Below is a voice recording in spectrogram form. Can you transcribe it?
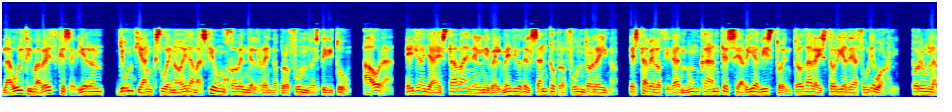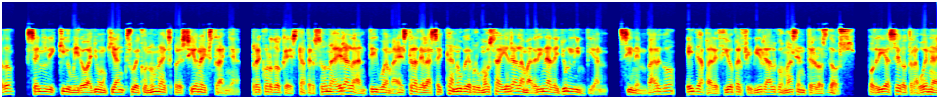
La última vez que se vieron, Jun Qiangxue no era más que un joven del reino profundo espíritu. Ahora, ella ya estaba en el nivel medio del santo profundo reino. Esta velocidad nunca antes se había visto en toda la historia de Azure World. Por un lado, Sen Likyu miró a Yun Qiangxue con una expresión extraña. Recordó que esta persona era la antigua maestra de la secta Nube Brumosa y era la madrina de Yun Lintian. Sin embargo, ella pareció percibir algo más entre los dos. ¿Podría ser otra buena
